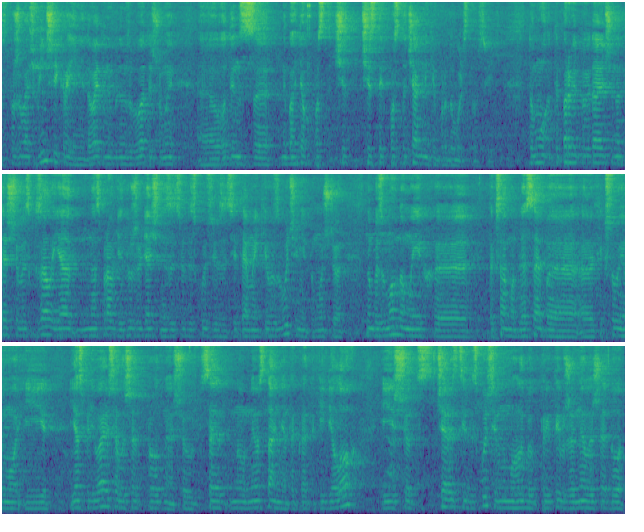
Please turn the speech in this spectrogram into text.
споживач в іншій країні. Давайте не будемо забувати, що ми е, один з е, небагатьох чистих постачальників продовольства в світі. Тому тепер відповідаючи на те, що ви сказали, я насправді дуже вдячний за цю дискусію, за ці теми, які озвучені, тому що ну безумовно ми їх е, так само для себе е, фіксуємо. І я сподіваюся лише про одне, що це ну не остання така такий діалог, і що через ці дискусії ми могли би прийти вже не лише до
